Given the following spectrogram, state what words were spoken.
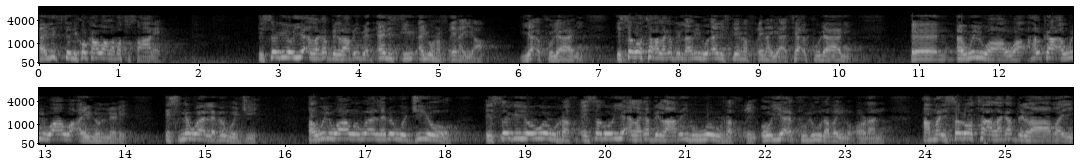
Aliftani kolkaa waa laba tusaale. Isagiioo ya laga bilaabay baad alifkii ayuu rafcinayaa. Yakulaani. Isagoo ta laga bilaabay buu alifkii rafcinayaa. Ta'kulaani. Awil waawa. Halkaa awil waawa aynu nidhi. Isna waa laba weji awil waawa waa laba wejiyo. Isagiyo wow raf isagoo ya laga bilaabay buu wow rafcin oo ya'kuluuna baynu odhan. Ama isagoo ta laga bilaabay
